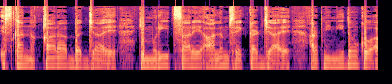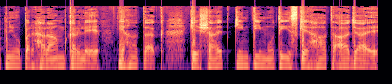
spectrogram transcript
اس کا نقارہ بچ جائے کہ مرید سارے عالم سے کٹ جائے اور اپنی نیندوں کو اپنے اوپر حرام کر لے۔ یہاں تک کہ شاید قیمتی موتی اس کے ہاتھ آ جائے۔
